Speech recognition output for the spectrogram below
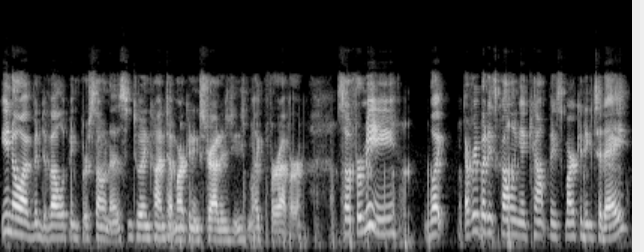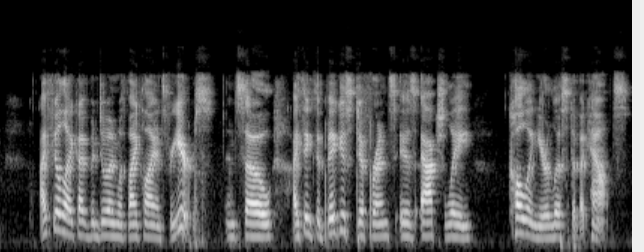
you know, I've been developing personas and doing content marketing strategies like forever. So for me, what everybody's calling account based marketing today, I feel like I've been doing with my clients for years. And so I think the biggest difference is actually culling your list of accounts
